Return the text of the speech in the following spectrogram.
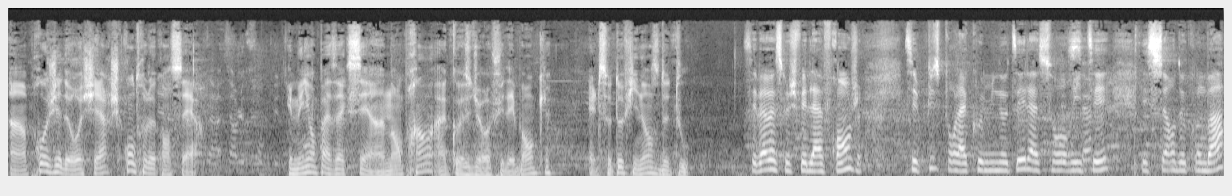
à un projet de recherche contre le cancer. Et n'ayant pas accès à un emprunt à cause du refus des banques, elle s'autofinance de tout. C'est pas parce que je fais de la frange, c'est plus pour la communauté, la sororité, les sœurs de combat.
